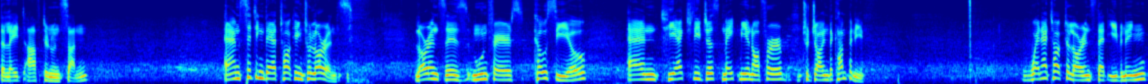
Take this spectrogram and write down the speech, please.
the late afternoon sun. I'm sitting there talking to Lawrence. Lawrence is Moonfare's co-CEO, and he actually just made me an offer to join the company. When I talked to Lawrence that evening,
